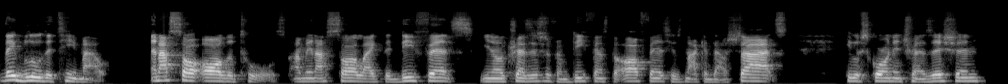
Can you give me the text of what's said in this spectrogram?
they blew the team out. And I saw all the tools. I mean, I saw like the defense, you know, transition from defense to offense. He was knocking down shots. He was scoring in transition.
